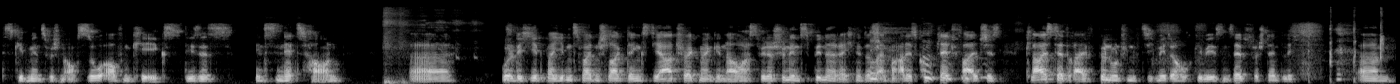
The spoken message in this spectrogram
das geht mir inzwischen auch so auf den Keks, dieses ins Netz hauen. Äh, wo du dich bei jedem zweiten Schlag denkst, ja, Trackman, genau, hast wieder schön den Spinner rechnet, dass einfach alles komplett falsch ist. Klar ist der Drive 55 Meter hoch gewesen, selbstverständlich. Ähm,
